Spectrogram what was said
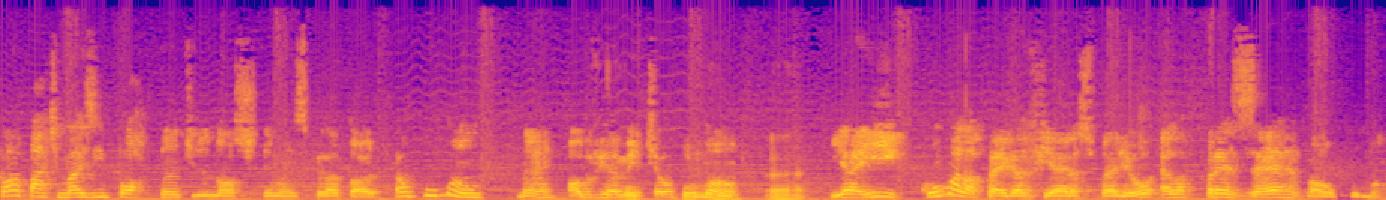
qual a parte mais importante do nosso sistema respiratório? É o pulmão, né? Obviamente é o pulmão. pulmão. Uhum. E aí, como ela pega a via superior, ela preserva o pulmão.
